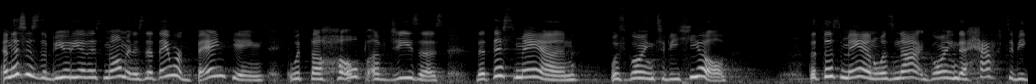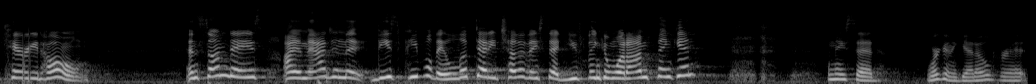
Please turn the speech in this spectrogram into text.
And this is the beauty of this moment is that they were banking with the hope of Jesus that this man was going to be healed. That this man was not going to have to be carried home. And some days I imagine that these people they looked at each other, they said, "You thinking what I'm thinking?" And they said, We're going to get over it.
